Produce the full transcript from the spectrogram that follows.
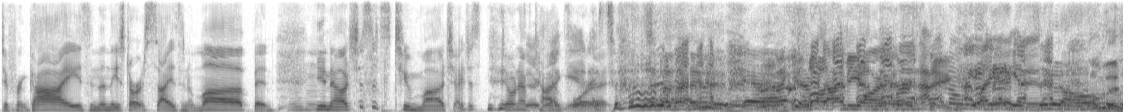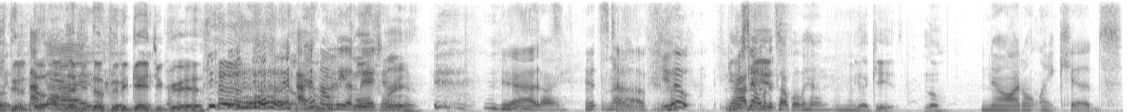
different guys." And then they start sizing them up and mm-hmm. you know, it's just it's too much. I just don't have time like, for yeah, it. yeah, Like you lost me on the first I thing. can only I like being imagine. single. I'm letting you through the I door. I'm letting you know through the gate. You grass. I can only imagine. friend. Yeah, Sorry. it's, it's tough. Wait, No, I got didn't want to talk over him. You got kids? No. No, I don't like kids.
